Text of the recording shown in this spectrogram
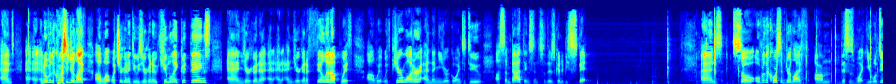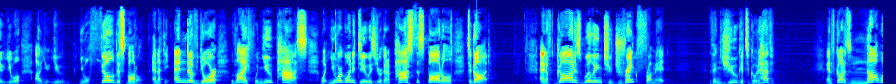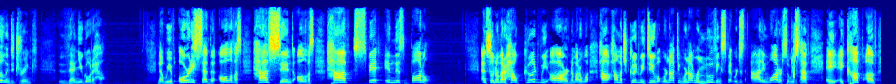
And, and, and over the course of your life, uh, what, what you're going to do is you're going to accumulate good things and you're going to, and, and, and you're going to fill it up with, uh, with, with, pure water and then you're going to do uh, some bad things. And so there's going to be spit, and so, over the course of your life, um, this is what you will do. You will, uh, you, you, you will fill this bottle. And at the end of your life, when you pass, what you are going to do is you're going to pass this bottle to God. And if God is willing to drink from it, then you get to go to heaven. And if God is not willing to drink, then you go to hell. Now, we have already said that all of us have sinned, all of us have spit in this bottle. And so no matter how good we are, no matter what, how, how much good we do, what we're not doing, we're not removing spit, we're just adding water. So we just have a, a cup of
